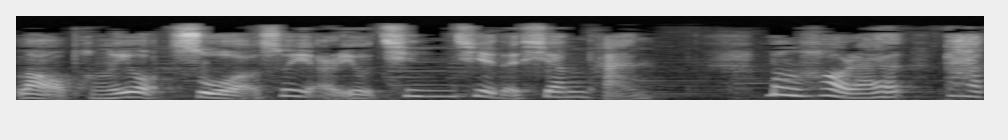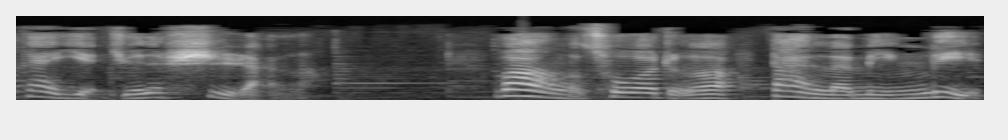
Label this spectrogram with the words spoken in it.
老朋友琐碎而又亲切的相谈，孟浩然大概也觉得释然了，忘了挫折，淡了名利，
